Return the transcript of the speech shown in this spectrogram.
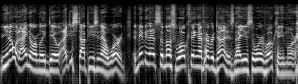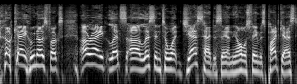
you know what i normally do? I just stop using that word. And maybe that's the most woke thing i've ever done is not use the word woke anymore. Okay who knows folks? All right let's uh, listen to what jess had to say on the almost famous podcast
